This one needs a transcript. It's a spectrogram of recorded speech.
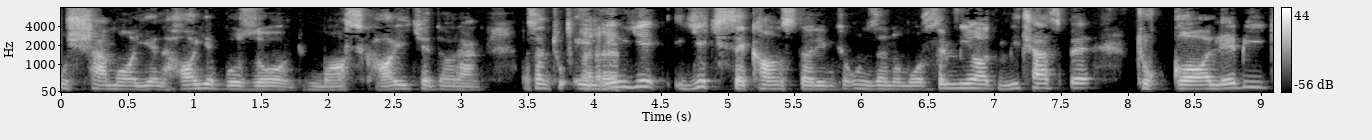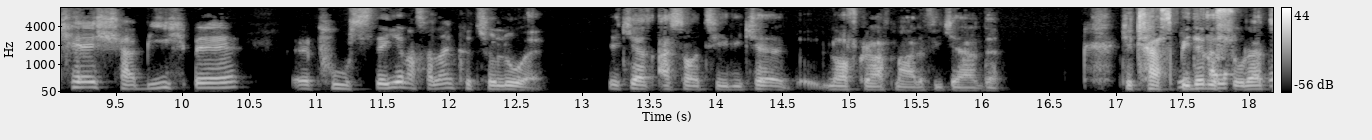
اون شمایل های بزرگ ماسک هایی که دارن. مثلا تو الین یک،, یک سکانس داریم که اون زنومورفه میاد میچسبه تو قالبی که شبیه به پوسته مثلا کتولوه یکی از اساتیری که لافکرافت معرفی کرده. که چسبیده رو صورت.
